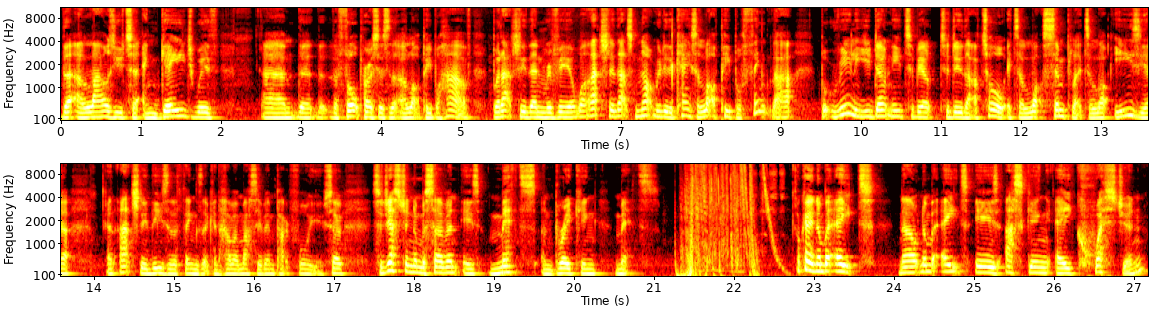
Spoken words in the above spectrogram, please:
that allows you to engage with um, the, the, the thought process that a lot of people have, but actually then reveal, well, actually that's not really the case. A lot of people think that, but really you don't need to be able to do that at all. It's a lot simpler. It's a lot easier. And actually, these are the things that can have a massive impact for you. So, suggestion number seven is myths and breaking myths. Okay, number eight. Now, number eight is asking a question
